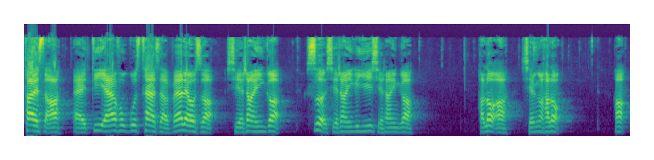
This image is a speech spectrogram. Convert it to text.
test 啊，哎，df goose test values 写上一个四，写上一个一，写上一个 hello 啊，写个 hello。好。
